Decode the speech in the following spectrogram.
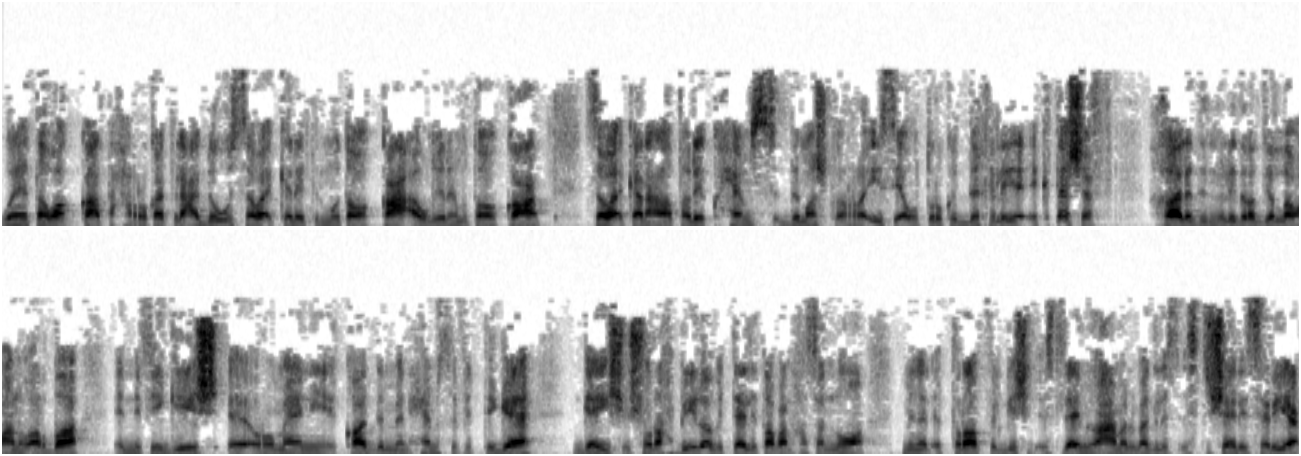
ويتوقع تحركات العدو سواء كانت المتوقعة أو غير المتوقعة سواء كان على طريق حمص دمشق الرئيسي أو الطرق الداخلية اكتشف خالد بن الوليد رضي الله عنه وأرضاه أن في جيش روماني قادم من حمص في اتجاه جيش شرحبيل وبالتالي طبعا حصل نوع من الاضطراب في الجيش الإسلامي وعملوا مجلس استشاري سريع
